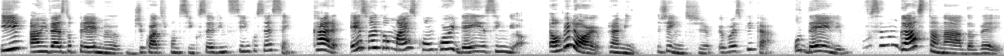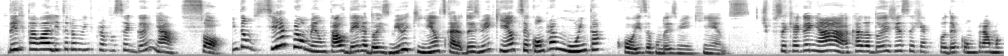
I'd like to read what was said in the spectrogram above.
e ao invés do prêmio de 4.5 ser 25 ser 100. Cara, esse foi o que eu mais concordei, assim, é o melhor para mim. Gente, eu vou explicar. O dele, você não gasta nada, velho. Dele tá lá literalmente para você ganhar só. Então, se é pra aumentar o dele a 2.500, cara, 2.500 você compra muita coisa com 2.500. Tipo, você quer ganhar, a cada dois dias você quer poder comprar uma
